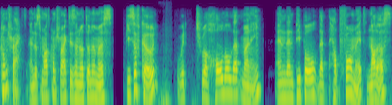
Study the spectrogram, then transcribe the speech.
contract, and the smart contract is an autonomous piece of code which will hold all that money, and then people that help form it, not us,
